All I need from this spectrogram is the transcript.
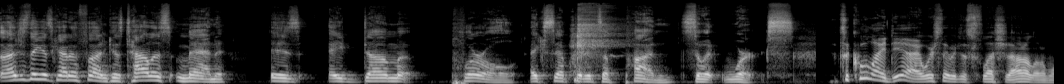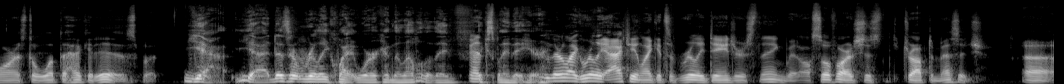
I just think it's kind of fun because talisman is a dumb plural, except that it's a pun, so it works. It's a cool idea. I wish they would just flesh it out a little more as to what the heck it is. But Yeah, yeah, it doesn't really quite work on the level that they've And- explained it here. They're like really acting like it's a really dangerous thing, but so far it's just dropped a message. Uh,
